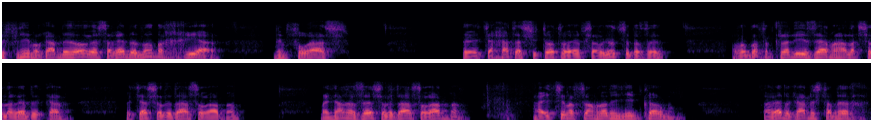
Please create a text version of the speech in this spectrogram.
בפנים או גם בהורס, הרב לא מכריע במפורש כאחת השיטות או האפשרויות שבזה, אבל באופן כללי זה המהלך של הרבה כאן, בקשר לדעס או רמב"ם. בעניין הזה של לדעס או רמב"ם, העצים עצמם לא נהיים קורמום. הרבה גם מסתמך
